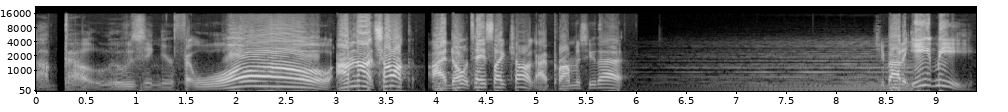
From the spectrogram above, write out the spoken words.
About losing your fa- Whoa! I'm not chalk. I don't taste like chalk. I promise you that. She about to eat me.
